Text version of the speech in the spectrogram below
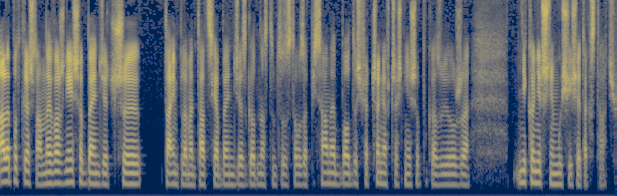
ale podkreślam, najważniejsze będzie, czy ta implementacja będzie zgodna z tym, co zostało zapisane, bo doświadczenia wcześniejsze pokazują, że niekoniecznie musi się tak stać.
